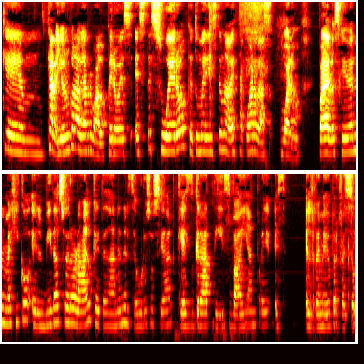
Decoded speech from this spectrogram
que, mm, claro, yo nunca lo había probado, pero es este suero que tú me diste una vez, ¿te acuerdas? Bueno, para los que viven en México, el Vida Suero Oral que te dan en el Seguro Social, que es gratis, vayan por ahí, es el remedio perfecto.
